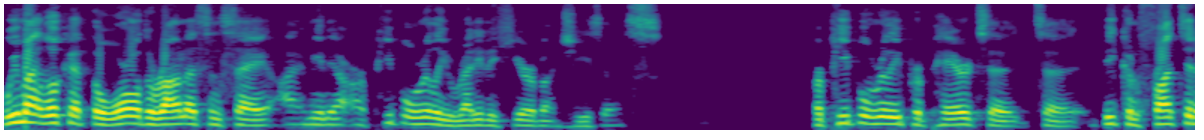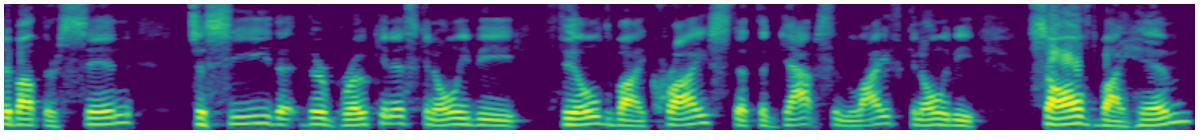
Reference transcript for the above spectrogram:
We might look at the world around us and say, I mean, are people really ready to hear about Jesus? Are people really prepared to, to be confronted about their sin, to see that their brokenness can only be filled by Christ, that the gaps in life can only be solved by Him?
